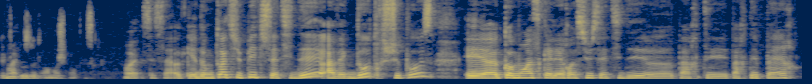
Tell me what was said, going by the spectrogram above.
quelque chose de vraiment gigantesque. Ouais, c'est ça. Ok, donc toi, tu pitches cette idée avec d'autres, je suppose. Et euh, comment est-ce qu'elle est reçue, cette idée, par, tes, par tes pairs?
